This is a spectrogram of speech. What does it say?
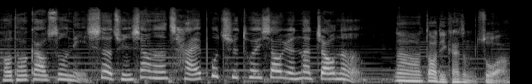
偷偷告诉你，社群上呢才不吃推销员那招呢。那到底该怎么做啊？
